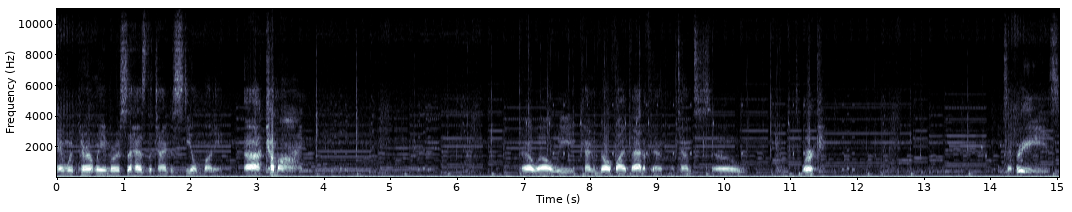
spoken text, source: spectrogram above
And apparently Marisa has the time to steal money. Ah, come on! Oh well, we kind of nullified that attempt, so... Let's work! Use a freeze!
